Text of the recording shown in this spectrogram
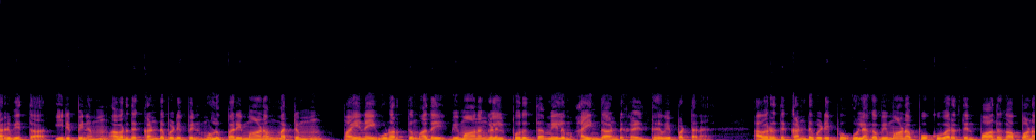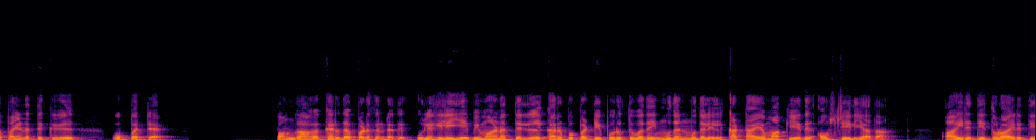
அறிவித்தார். இருப்பினும் அவரது கண்டுபிடிப்பின் முழு பரிமாணம் மற்றும் பயனை உணர்த்தும் அதை விமானங்களில் பொருத்த மேலும் ஐந்தாண்டுகள் தேவைப்பட்டன. அவரது கண்டுபிடிப்பு உலக விமான போக்குவரத்தின் பாதுகாப்பான பயணத்துக்கு ஒப்பற்ற பங்காக கருதப்படுகின்றது. உலகிலேயே விமானத்தில் கருப்பு பட்டி பொருத்துவதை முதன் முதலில் கட்டாயமாக்கியது ஆஸ்திரேலியா தான் ஆயிரத்தி தொள்ளாயிரத்தி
